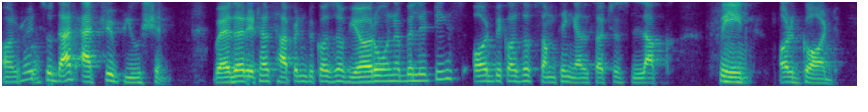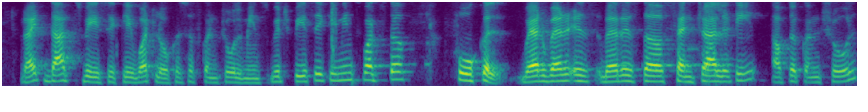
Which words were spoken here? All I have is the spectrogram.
All right. Okay. So that attribution, whether it has happened because of your own abilities or because of something else, such as luck, faith, mm-hmm. or God, right? That's basically what locus of control means, which basically means what's the focal, where where is where is the centrality of the control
